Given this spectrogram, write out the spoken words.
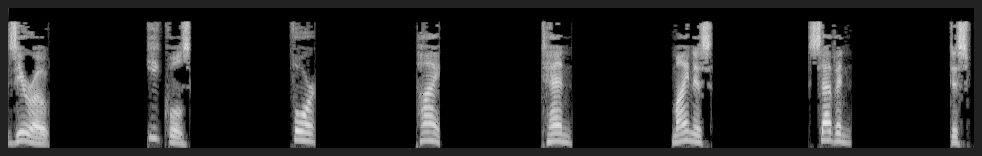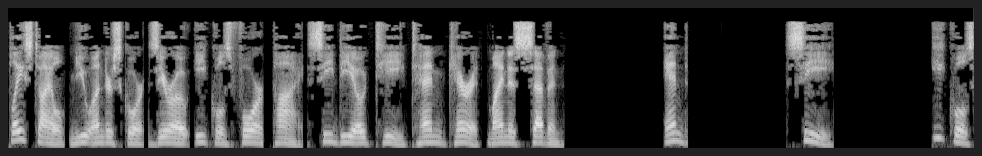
0 equals 4 pi 10 minus 7 display style mu underscore 0 equals 4 pi c dot 10 caret minus 7 and c equals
